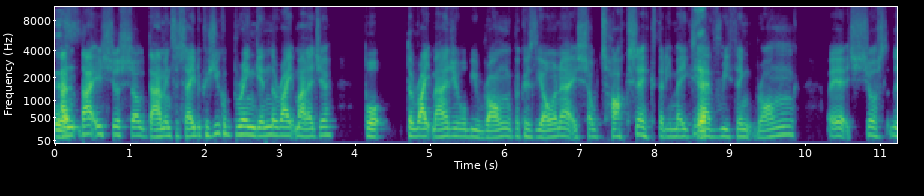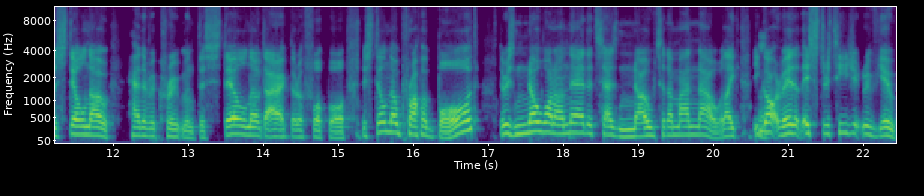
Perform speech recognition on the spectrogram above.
Yeah. and that is just so damning to say because you could bring in the right manager, but the right manager will be wrong because the owner is so toxic that he makes Yeah. everything wrong. It's just there's still no head of recruitment. There's still no director of football. There's still no proper board. There is no one on there that says no to the man now. Like he Mm. got rid of this strategic review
